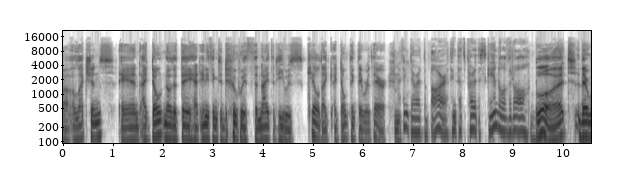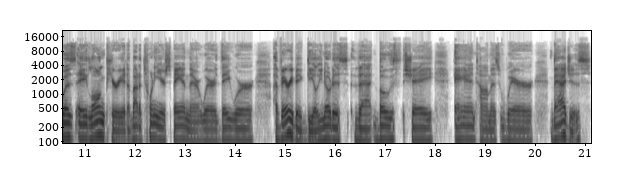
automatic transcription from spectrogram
uh, elections, and I don't know that they had anything to do with the night that he was killed. I, I don't think they were there. I think they were at the bar. I think that's part of the scandal of it all. But there was a long period, about a 20 year span there, where they were a very big deal. You notice that both Shay and Thomas wear badges,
